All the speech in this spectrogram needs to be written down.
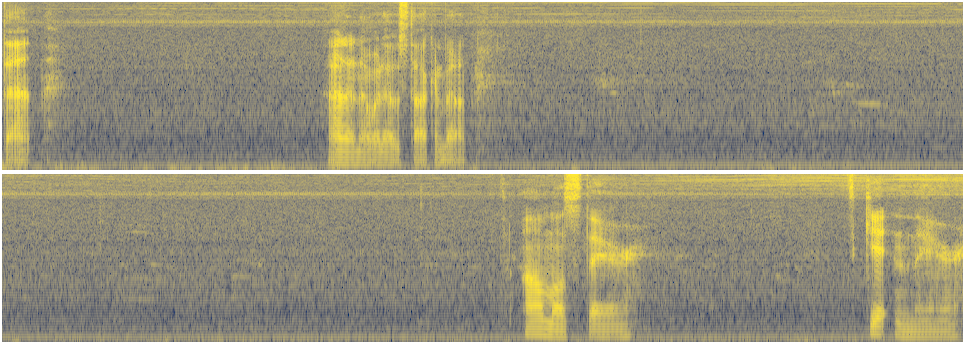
that. I don't know what I was talking about. It's almost there. It's getting there.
